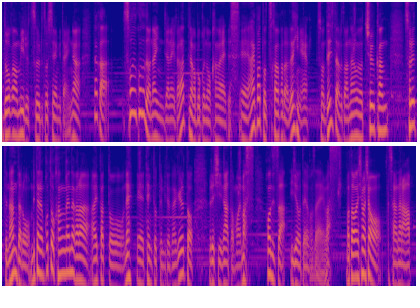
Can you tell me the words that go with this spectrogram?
動画を見るツールとしてみたいななんかそういうことではないんじゃないかなっていうのが僕の考えです。えー、iPad を使う方はぜひね、そのデジタルとアナログの中間、それって何だろうみたいなことを考えながら iPad をね、えー、手に取ってみていただけると嬉しいなと思います。本日は以上でございます。またお会いしましょう。さようなら。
